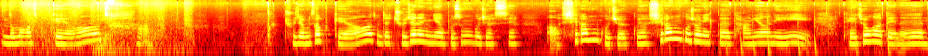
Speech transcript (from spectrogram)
넘어가서 볼게요. 자, 주제 한번 써볼게요. 근데 주제는요, 무슨 구조였어요? 어, 실험 구조였고요. 실험 구조니까 당연히 대조가 되는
